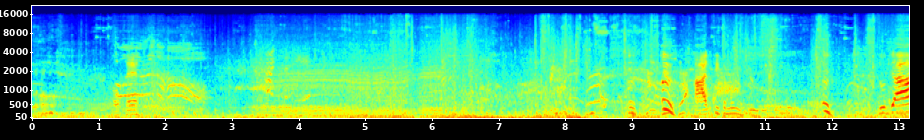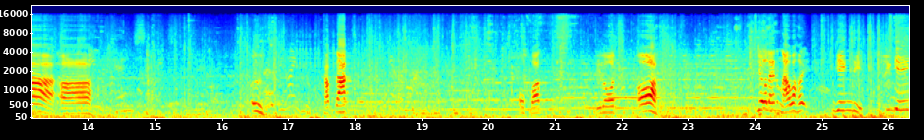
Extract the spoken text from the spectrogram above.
โอ้โหโอเค ตายทีจะมึงอื้อดูดยาอ่ากับดัก โอ้ฟักรีโหลดอ๋อเยอะอะไรตั้งหนาวะ เฮ้ย ยิงดิ ยิง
